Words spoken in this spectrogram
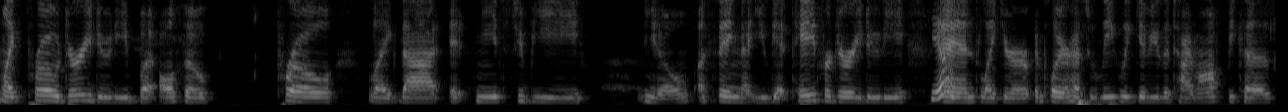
like pro jury duty, but also pro like that it needs to be you know a thing that you get paid for jury duty yeah, and like your employer has to legally give you the time off because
